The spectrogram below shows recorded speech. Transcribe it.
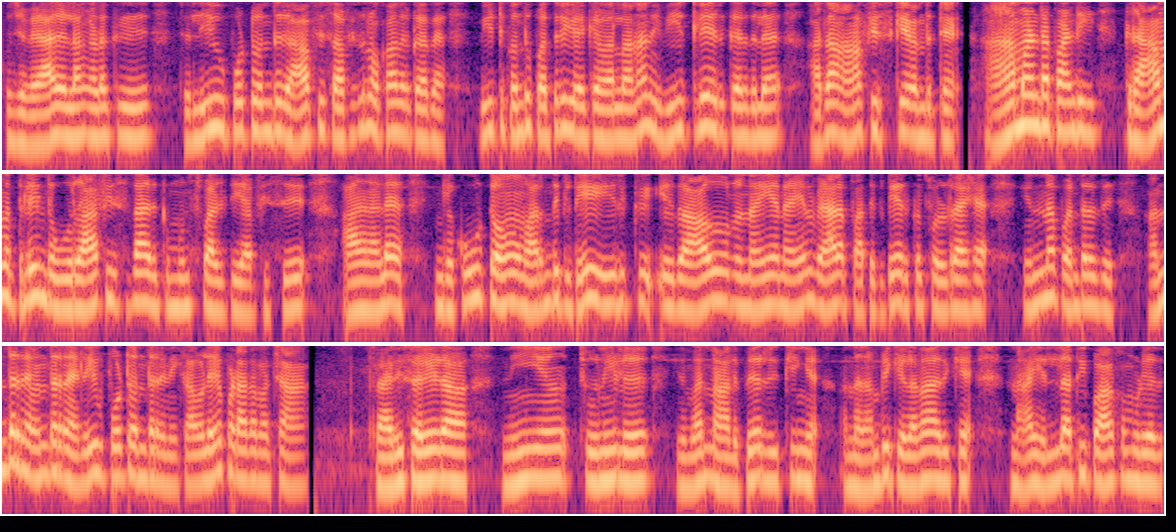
கொஞ்சம் வேலையெல்லாம் கிடக்கு. லீவு போட்டு வந்து ஆஃபீஸ் ஆஃபீஸ்னு உட்காந்துருக்காத வீட்டுக்கு வந்து பத்திரிக்கை வைக்க வரலாம்னா நீ வீட்டிலே இருக்கிறதுல அதான் ஆஃபீஸ்க்கே வந்துட்டேன். ஆமாண்டா பாண்டி. கிராமத்துல இந்த ஒரு ஆஃபீஸ் தான் இருக்குது முனிசிபாலிட்டி ஆஃபீஸு அதனால இங்கே கூட்டம் மறந்துக்கிட்டே இருக்கு. ஏதாவது ஒன்று நய நயன் வேலை பார்த்துக்கிட்டே இருக்க சொல்கிறாங்க என்ன பண்ணுறது வந்துடுறேன் வந்துடுறேன். லீவ் போட்டு வந்துடுறேன். நீ கவலையே படாத மச்சான். சரி சரிடா. நீயும் சுனில் இது மாதிரி நாலு பேர் இருக்கீங்க. அந்த நம்பிக்கையில் தான் இருக்கேன். நான் எல்லாத்தையும் பார்க்க முடியாது.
